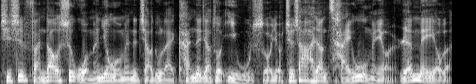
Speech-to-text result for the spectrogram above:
其实反倒是我们用我们的角度来看，那叫做一无所有，就是他好像财物没有了，人没有了。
